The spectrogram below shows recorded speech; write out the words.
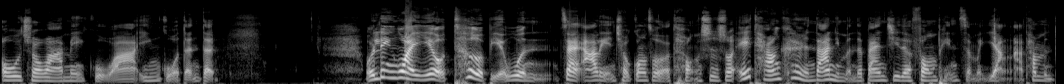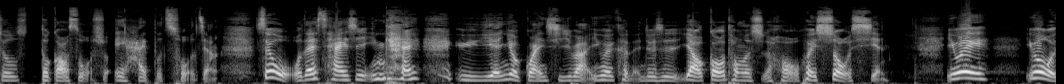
欧洲啊、美国啊、英国等等。我另外也有特别问在阿联酋工作的同事说：“诶，台湾客人搭你们的班机的风评怎么样啊？”他们就都告诉我说：“诶，还不错。”这样，所以我我在猜是应该 语言有关系吧，因为可能就是要沟通的时候会受限。因为因为我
